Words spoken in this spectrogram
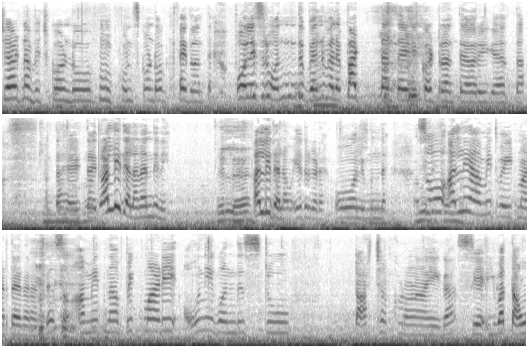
ಶರ್ಟ್ನ ಬಿಚ್ಕೊಂಡು ಕುಣ್ಸ್ಕೊಂಡು ಹೋಗ್ತಾ ಇದ್ರಂತೆ ಪೊಲೀಸರು ಒಂದು ಬೆನ್ನ ಮೇಲೆ ಪಟ್ ಅಂತ ಹೇಳಿ ಕೊಟ್ರಂತೆ ಅವರಿಗೆ ಅಂತ ಅಂತ ಹೇಳ್ತಾ ಇದ್ರು. ಅಲ್ಲಿದೆಯಲ್ಲ ನಂದಿನಿ? ಇಲ್ಲೇ ನಾವು ಎದುರುಗಡೆ ಓ ಅಲ್ಲಿ ಮುಂದೆ ಸೊ ಅಲ್ಲಿ ಅಮಿತ್ ವೆಯ್ಟ್ ಮಾಡ್ತಾ ಇದಾರಂತೆ ಸೊ ಅಮಿತ್ನ ಪಿಕ್ ಮಾಡಿ ಅವನಿಗೆ ಒಂದಿಷ್ಟು ಟಾರ್ಚರ್ ಕೊಡೋಣ ಈಗ. ಇವತ್ತು ಅವ್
